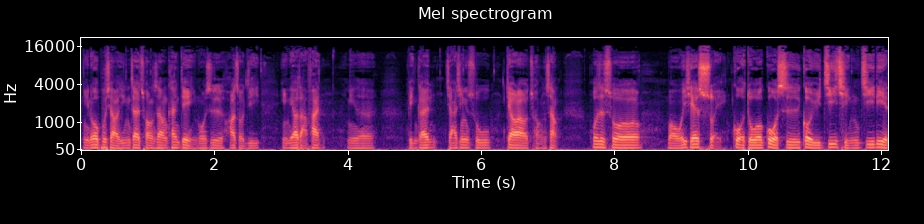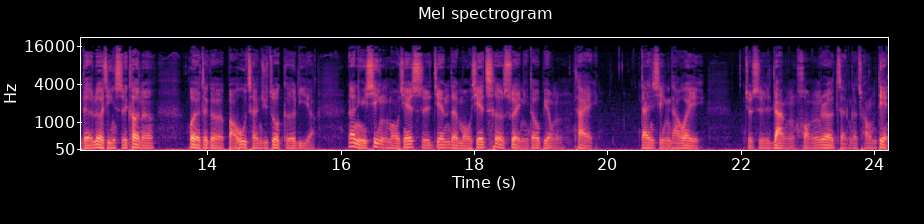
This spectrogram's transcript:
你如果不小心在床上看电影或是滑手机，饮料打翻，你的饼干夹心酥掉到床上，或是说某一些水过多、过湿、过于激情、激烈的热情时刻呢，或者这个保护层去做隔离啊。那女性某些时间的某些侧睡，你都不用太担心它会就是染红热整个床垫。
